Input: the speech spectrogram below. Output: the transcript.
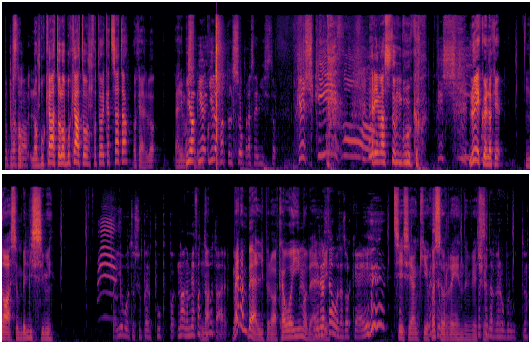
L'ho bucato, l'ho bucato. Ho fatto una cazzata? Ok, è rimasto Io, io, io l'ho fatto il sopra, se hai visto. Che schifo! È rimasto un buco. Lui è quello che... No, sono bellissimi. Io voto super poop. No, non mi ha fatto No. votare. Ma erano belli però, kawaii ma belli. In realtà ho votato ok. Sì, sì, anch'io. Questo Questo, è- orrendo Questo invece. è davvero brutto.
